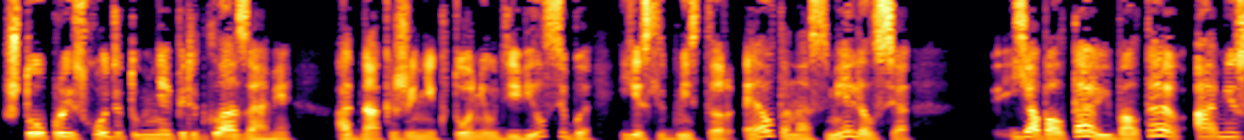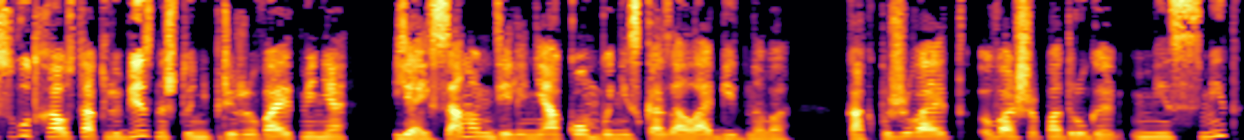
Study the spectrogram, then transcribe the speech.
что происходит у меня перед глазами. Однако же никто не удивился бы, если бы мистер Элтон осмелился. Я болтаю и болтаю, а мисс Вудхаус так любезна, что не прерывает меня. Я и в самом деле ни о ком бы не сказала обидного. Как поживает ваша подруга мисс Смит?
